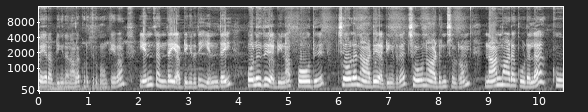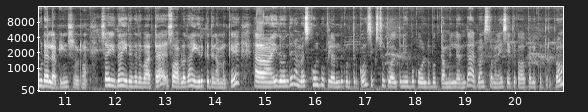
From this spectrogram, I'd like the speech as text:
பெயர் அப்படிங்கிறனால கொடுத்துருக்கோம் ஓகேவா என் தந்தை அப்படிங்கிறது எந்தை பொழுது அப்படின்னா போது சோழநாடு அப்படிங்கிறத சோநாடுன்னு சொல்கிறோம் நான்மாட கூடலை கூடல் அப்படின்னு சொல்கிறோம் ஸோ இதுதான் இருபது வார்த்தை. ஸோ அவ்வளோதான் இருக்குது நமக்கு. இது வந்து நம்ம ஸ்கூல் புக்கில் இருந்து கொடுத்துருக்கோம். Six to twelfth new book old book தமிழ்லேருந்து அட்வான்ஸ் தமிழையும் சேர்த்து கவர் பண்ணி கொடுத்துருக்குறோம்.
